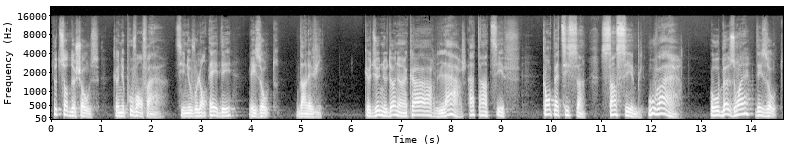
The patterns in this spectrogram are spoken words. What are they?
toutes sortes de choses que nous pouvons faire si nous voulons aider les autres dans la vie. Que Dieu nous donne un cœur large, attentif, compatissant, sensible, ouvert aux besoins des autres,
